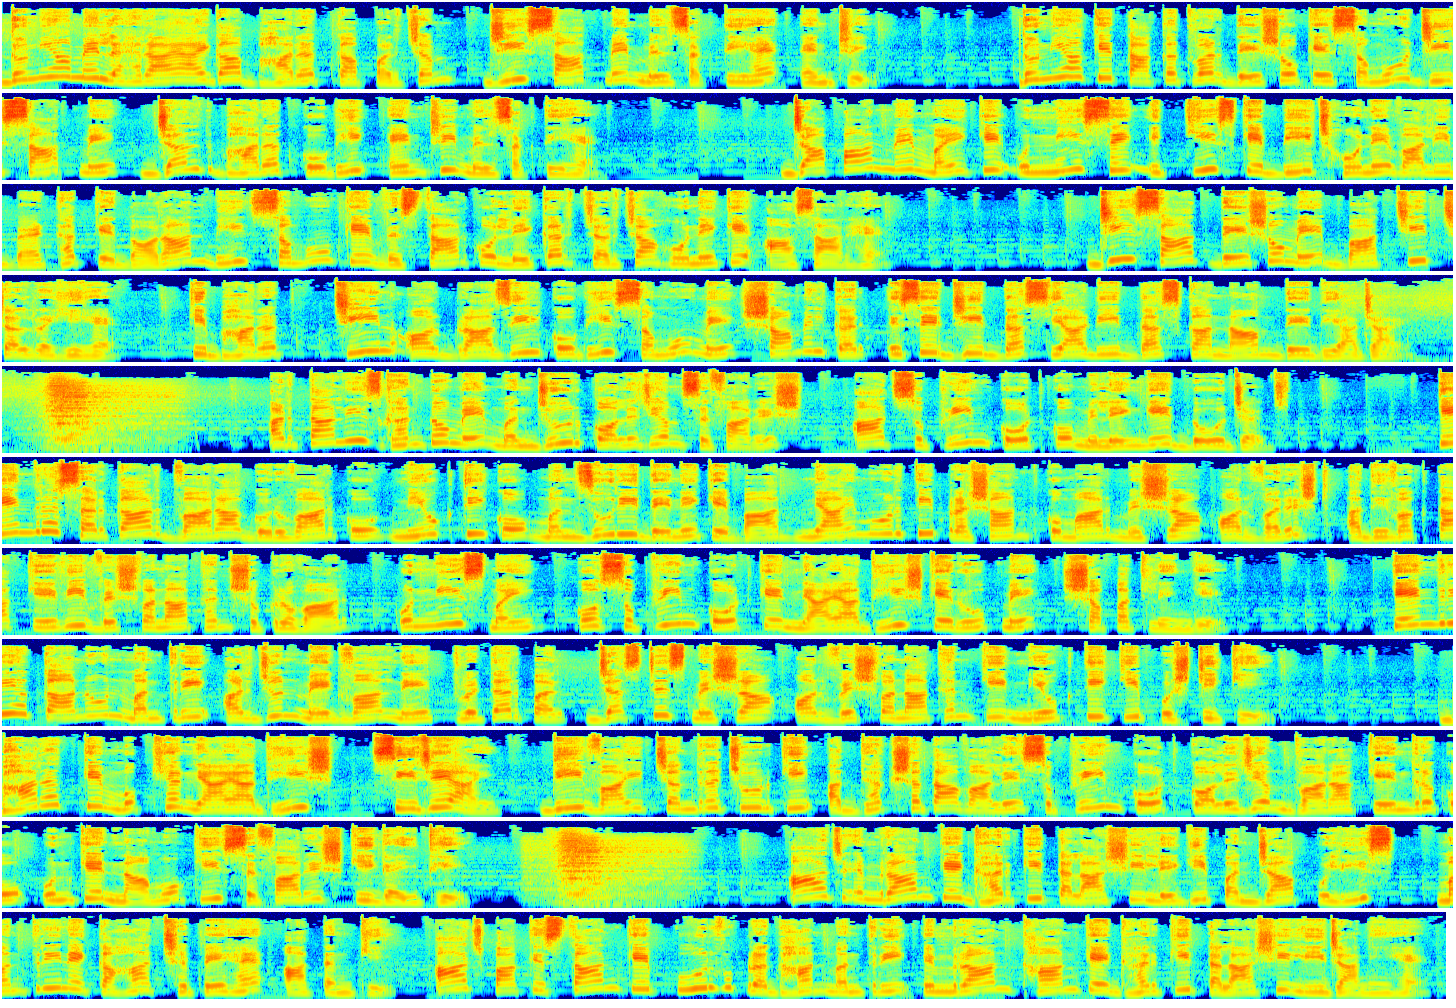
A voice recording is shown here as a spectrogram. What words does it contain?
दुनिया में लहराएगा भारत का परचम जी सात में मिल सकती है एंट्री दुनिया के ताकतवर देशों के समूह जी सात में जल्द भारत को भी एंट्री मिल सकती है। जापान में मई के 19 से 21 के बीच होने वाली बैठक के दौरान भी समूह के विस्तार को लेकर चर्चा होने के आसार है। जी सात देशों में बातचीत चल रही है कि भारत, चीन और ब्राज़ील को भी समूह में शामिल कर इसे जी दस या डी दस का नाम दे दिया जाए। 48 घंटों में मंजूर कॉलेजियम सिफारिश, आज सुप्रीम कोर्ट को मिलेंगे दो जज। केंद्र सरकार द्वारा गुरुवार को नियुक्ति को मंजूरी देने के बाद न्यायमूर्ति प्रशांत कुमार मिश्रा और वरिष्ठ अधिवक्ता के वी विश्वनाथन शुक्रवार 19 मई को सुप्रीम कोर्ट के न्यायाधीश के रूप में शपथ लेंगे। केंद्रीय कानून मंत्री अर्जुन मेघवाल ने ट्विटर पर जस्टिस मिश्रा और विश्वनाथन की नियुक्ति की पुष्टि की। भारत के मुख्य न्यायाधीश सीजेआई डी वाई चंद्रचूड़ की अध्यक्षता वाले सुप्रीम कोर्ट कॉलेजियम द्वारा केंद्र को उनके नामों की सिफारिश की गई थी। आज इमरान के घर की तलाशी लेगी पंजाब पुलिस, मंत्री ने कहा छिपे हैं आतंकी। आज पाकिस्तान के पूर्व प्रधानमंत्री इमरान खान के घर की तलाशी ली जानी है।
